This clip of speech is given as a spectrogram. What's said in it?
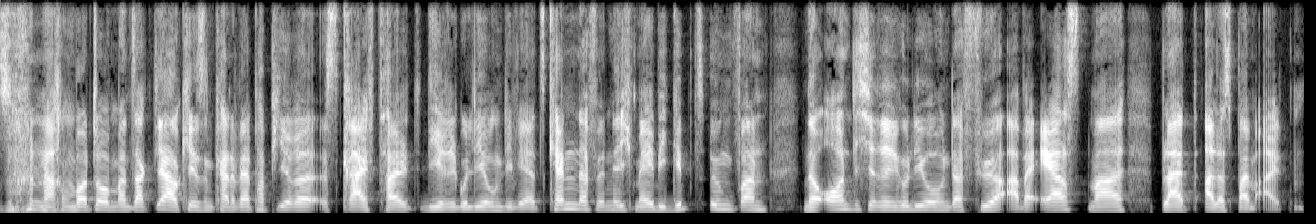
So nach dem Motto, man sagt, ja, okay, sind keine Wertpapiere, es greift halt die Regulierung, die wir jetzt kennen, dafür nicht. Maybe gibt's irgendwann eine ordentliche Regulierung dafür, aber erstmal bleibt alles beim Alten.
